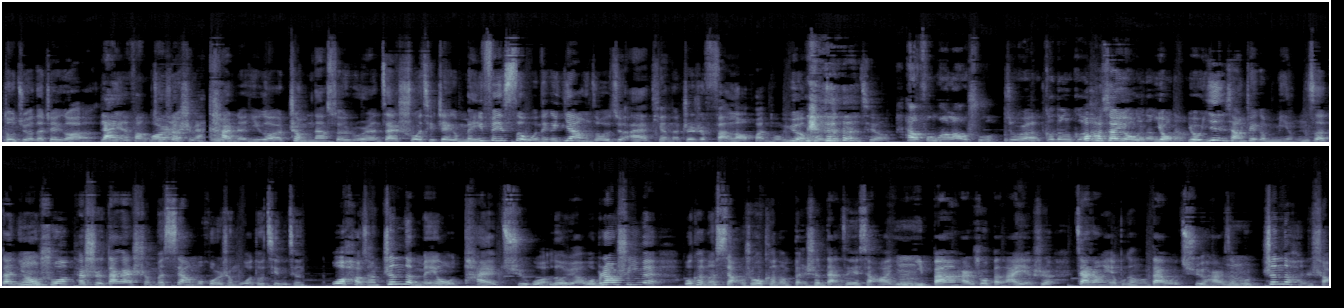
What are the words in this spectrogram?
都觉得这个俩眼放光了，是吧？看着一个这么大岁数人在说起这个眉飞色舞那个样子，我就觉得哎天哪，真是返老还童，越活越年轻。还有疯狂老鼠，就是咯噔咯噔。我好像有有有印象这个名字，但你要说它是大概什么项目或者什么，我都记不清。我好像真的没有太去过乐园，我不知道是因为我可能小时候可能本身胆子也小啊，也一般，还是说本来也是家长也不可能带我去，还是怎么，真的很少。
